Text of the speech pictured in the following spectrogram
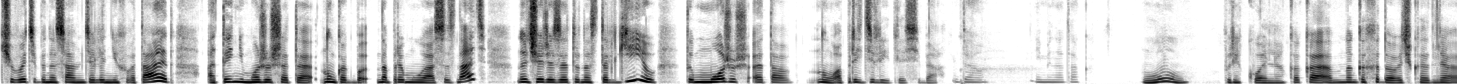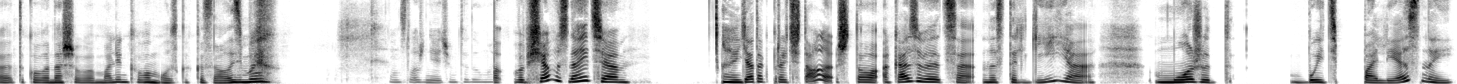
чего тебе на самом деле не хватает, а ты не можешь это, ну, как бы напрямую осознать, но через эту ностальгию ты можешь это, ну, определить для себя. Да, именно так. У, прикольно. Какая многоходовочка для такого нашего маленького мозга, казалось бы. Он сложнее, чем ты думаешь. А, вообще, вы знаете, я так прочитала, что, оказывается, ностальгия может быть полезной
